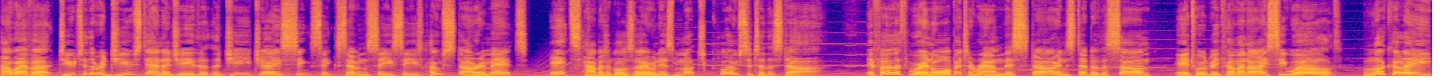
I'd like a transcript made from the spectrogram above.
However, due to the reduced energy that the GJ667cc's host star emits, its habitable zone is much closer to the star. If Earth were in orbit around this star instead of the Sun, it would become an icy world. Luckily,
